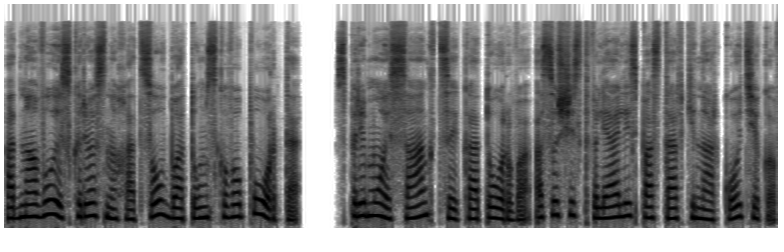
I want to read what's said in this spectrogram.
одного из крестных отцов Батумского порта, с прямой санкцией которого осуществлялись поставки наркотиков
